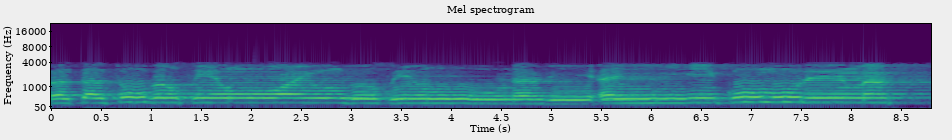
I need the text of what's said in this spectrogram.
فستبصر ويبصرون بأيكم المفتون.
